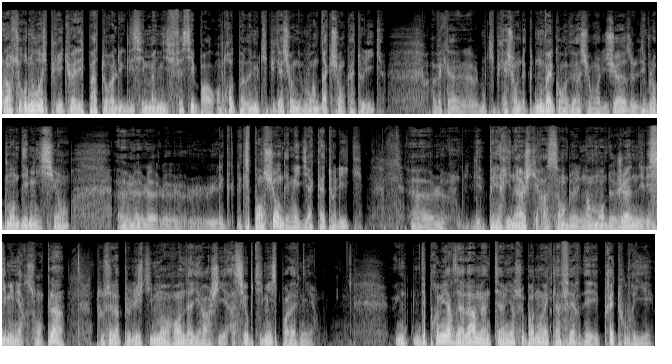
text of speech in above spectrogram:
Alors ce renouveau spirituel et pastoral de l'Église s'est manifesté entre autres par la multiplication des mouvements d'action catholique, avec la, multiplication de nouvelles congrégations religieuses, le développement des missions, euh, le- le- le- l'expansion des médias catholiques, euh, des pèlerinages qui rassemblent énormément de jeunes, et les séminaires sont pleins. Tout cela peut légitimement rendre la hiérarchie assez optimiste pour l'avenir. Une des premières alarmes intervient cependant avec l'affaire des prêtres ouvriers.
